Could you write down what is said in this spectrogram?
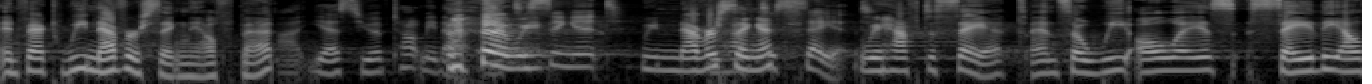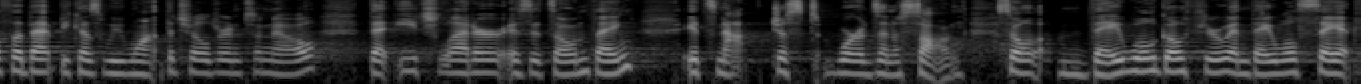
In fact, we never sing the alphabet. Uh, yes, you have taught me that. We- sing it. We never You sing have it. To say it. We have to say it. And so we always say the alphabet because we want the children to know that each letter is its own thing. It's not just words in a song. So they will go through and they will say it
